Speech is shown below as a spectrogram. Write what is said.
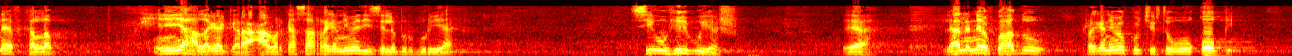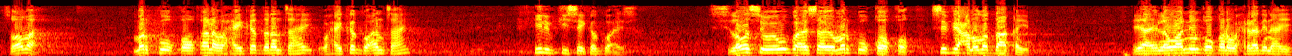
neefka lab xiniinyaha laga garaacaa markaasaa raganimadiisa la burburiyaa si uu hilib u yeesho. Ya leanna neefku hadduu raganimo ku jirto wuu qooqi soo ma? Markuu qooqana waxay ka daran tahay waxay ka go-an tahay hilibkiisay ka go'aysa laba si way uga go'aysaayoo markuu qooqo si fiican uma daaqayo ya ila waa nin qooqana wax raadinhaye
